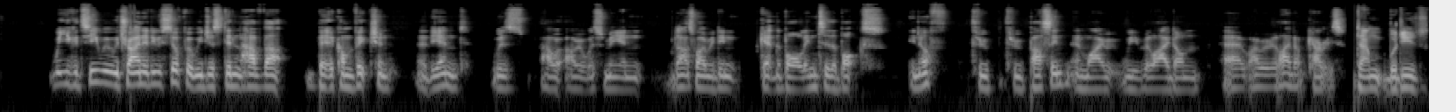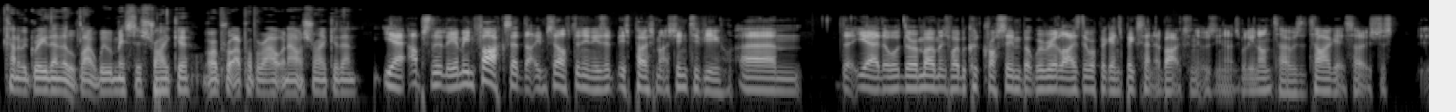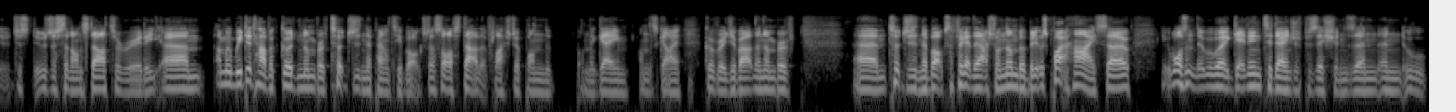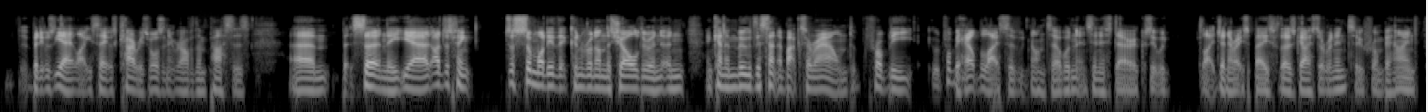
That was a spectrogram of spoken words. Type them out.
well, you could see we were trying to do stuff, but we just didn't have that bit of conviction at the end. Was how, how it was for me, and that's why we didn't get the ball into the box enough through through passing, and why we relied on uh, why we relied on carries. Dan, would you kind of agree then that like we missed a striker or a, pro- a proper out and out striker then? Yeah, absolutely. I mean, Farke said that himself, didn't he, in his, his post-match interview? Um, that yeah, there were there were moments where we could cross in, but we realised they were up against big centre backs, and it was you know it's Willie Gnonto was the target. So it's just it just it was just a non-starter really. Um, I mean, we did have a good number of touches in the penalty box. I saw a stat that flashed up on the on the game on the Sky coverage about the number of um, touches in the box. I forget the actual number, but it was quite high. So it wasn't that we weren't getting into dangerous positions, and and but it was yeah, like you say, it was carries, wasn't it, rather than passes. Um, but certainly, yeah, I just think just somebody that can run on the shoulder and, and, and kind of move the centre backs around probably it would probably help the likes of Gnonto, wouldn't it, in Sinisterra, because it would like generate space for those guys to run into from behind.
